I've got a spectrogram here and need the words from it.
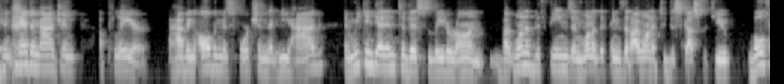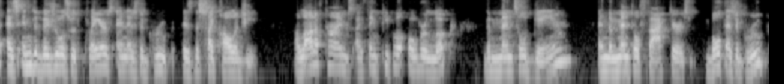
can, can't imagine a player having all the misfortune that he had and we can get into this later on. But one of the themes and one of the things that I wanted to discuss with you, both as individuals with players and as a group, is the psychology. A lot of times, I think people overlook the mental game and the mental factors, both as a group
